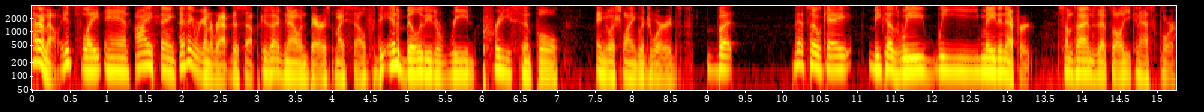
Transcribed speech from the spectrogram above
I don't know. It's late, and I think I think we're gonna wrap this up because I've now embarrassed myself with the inability to read pretty simple English language words. But that's okay because we we made an effort. Sometimes that's all you can ask for.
